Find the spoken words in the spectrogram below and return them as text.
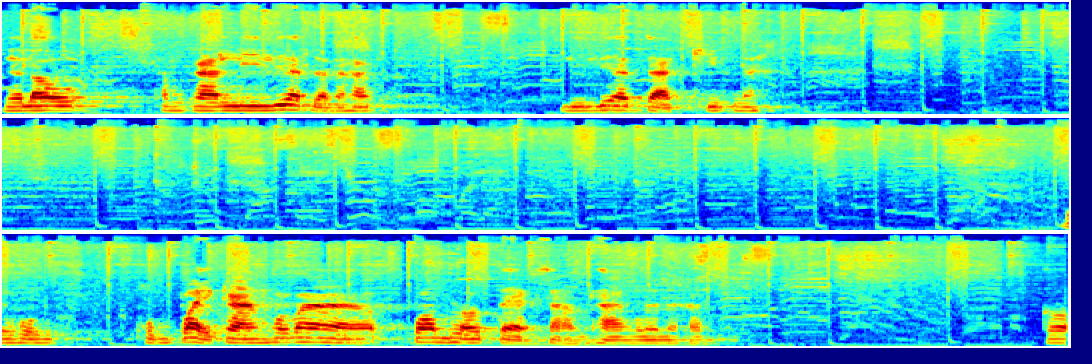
เดี๋ยวเราทำการรีเลือดก่อนนะครับ รีเลือดจากคลิปนะเดี๋ยวผมผมปล่อยกลางเพราะว่าป้อมเราแตกสามทางแล้วนะครับ ก็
